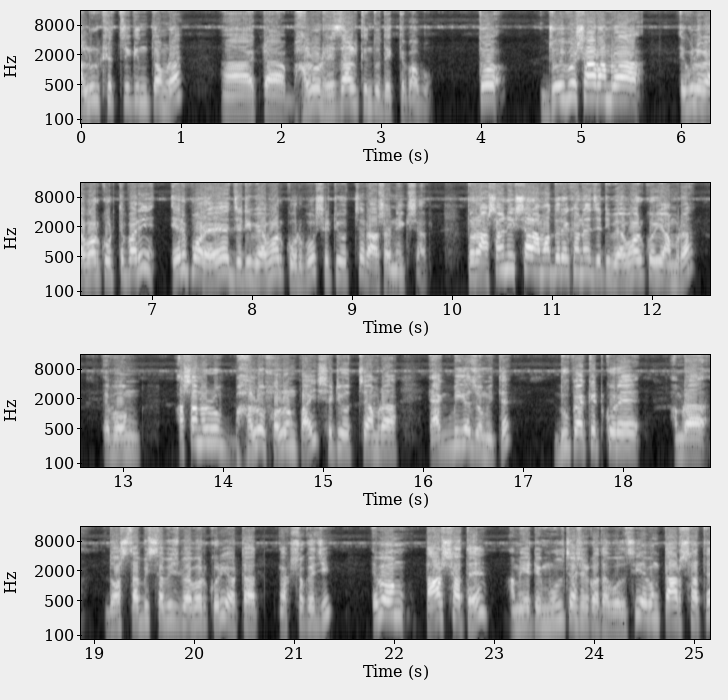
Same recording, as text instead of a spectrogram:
আলুর ক্ষেত্রে কিন্তু আমরা একটা ভালো রেজাল্ট কিন্তু দেখতে পাবো। তো জৈব সার আমরা এগুলো ব্যবহার করতে পারি। এরপরে যেটি ব্যবহার করব সেটি হচ্ছে রাসায়নিক সার। তো রাসায়নিক সার আমাদের এখানে যেটি ব্যবহার করি আমরা এবং আশানুরূপ ভালো ফলন পাই সেটি হচ্ছে আমরা এক বিঘা জমিতে দু প্যাকেট করে আমরা দশ ছাব্বিশ ছাব্বিশ ব্যবহার করি, অর্থাৎ একশো কেজি। এবং তার সাথে আমি এটি মূল চাষের কথা বলছি এবং তার সাথে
